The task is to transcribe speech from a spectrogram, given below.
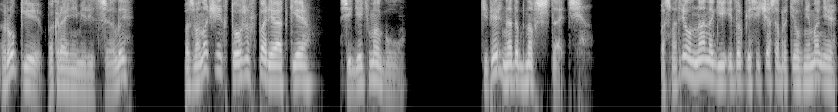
Руки, по крайней мере, целы. Позвоночник тоже в порядке. Сидеть могу. Теперь надо бы встать. Посмотрел на ноги и только сейчас обратил внимание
